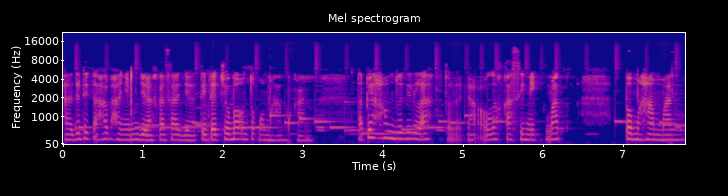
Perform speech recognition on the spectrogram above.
ada di tahap hanya menjelaskan saja tidak coba untuk memahamkan. Tapi alhamdulillah gitu ya Allah kasih nikmat pemahaman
